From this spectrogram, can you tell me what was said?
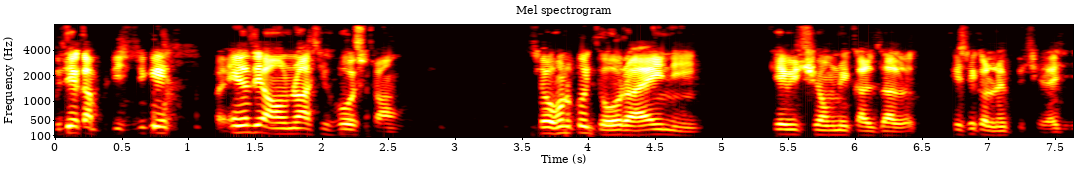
ਵਧੀਆ ਕੰਪੀਟੀਸ਼ਨ ਸੀਗੇ, ਪਰ ਇਹਨਾਂ ਦੇ ਆਉਣ ਨਾਲ ਅਸੀਂ ਹੋਰ ਸਟਰੋਂਗ ਹੋ ਗਏ। ਸੋ ਹੁਣ ਕੋਈ ਦੋ ਰਾਏ ਹੀ ਨਹੀਂ ਕਿ ਵੀ ਸ਼੍ਰੋਮਣੀ ਅਕਾਲੀ ਦਲ ਕਿਸੇ ਕੋਲ ਨਹੀਂ ਪਿੱਛੇ ਰਹਿ ਜੇ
